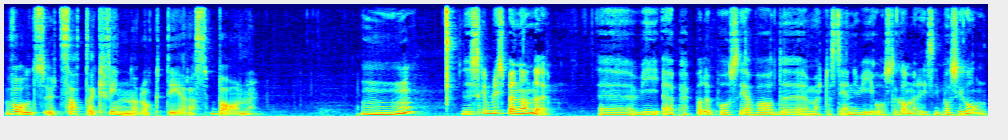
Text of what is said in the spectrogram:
våldsutsatta kvinnor och deras barn. Mm. Det ska bli spännande. Eh, vi är peppade på att se vad eh, Märta Stenevi åstadkommer i sin position.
